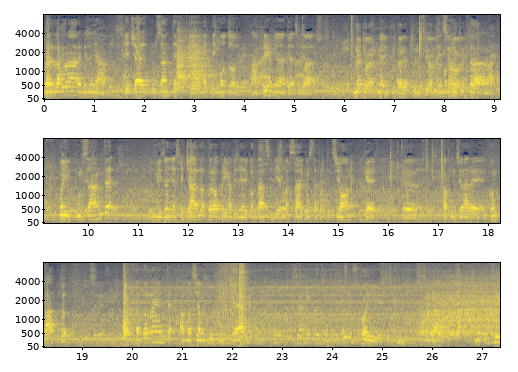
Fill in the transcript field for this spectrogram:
per lavorare bisogna schiacciare il pulsante che mette in moto. Ah, prima bisogna tirare su qua Naturalmente, dare attenzione motore. tutta. Poi il pulsante bisogna schiacciarlo, però prima bisogna ricordarsi di abbassare questa protezione che eh, fa funzionare il contatto. La corrente, abbassiamo tutti gli schermi, poi si dà Sì,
